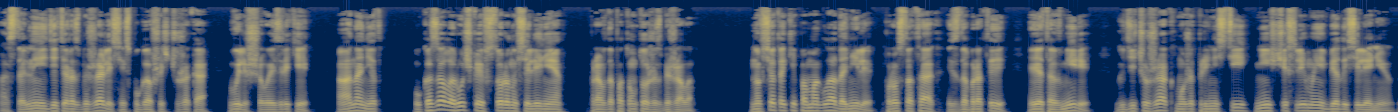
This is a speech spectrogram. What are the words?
Остальные дети разбежались, испугавшись чужака, вылезшего из реки, а она нет. Указала ручкой в сторону селения, правда, потом тоже сбежала. Но все-таки помогла Даниле, просто так, из доброты, и это в мире, где чужак может принести неисчислимые беды селению.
